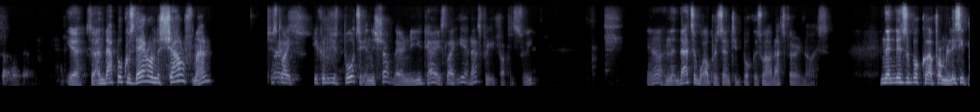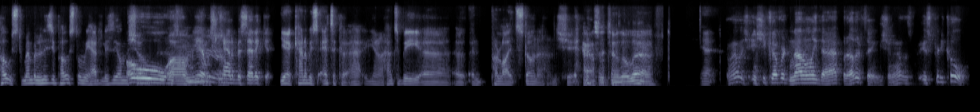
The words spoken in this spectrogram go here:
Something like that. Yeah. So and that book was there on the shelf, man. Just like you could have just bought it in the shop there in the UK. It's like, yeah, that's pretty fucking sweet. You know, and that's a well presented book as well. That's very nice. And then there's a book uh, from Lizzie Post. Remember Lizzie Post when we had Lizzie on the show? Oh, um, yeah, it was awesome. cannabis etiquette. yeah, cannabis etiquette. uh, you know, how to be uh, a, a polite stoner and shit. Pass it to the left. Yeah. Well, and she covered not only that, but other things. You know, it was, it was pretty cool.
